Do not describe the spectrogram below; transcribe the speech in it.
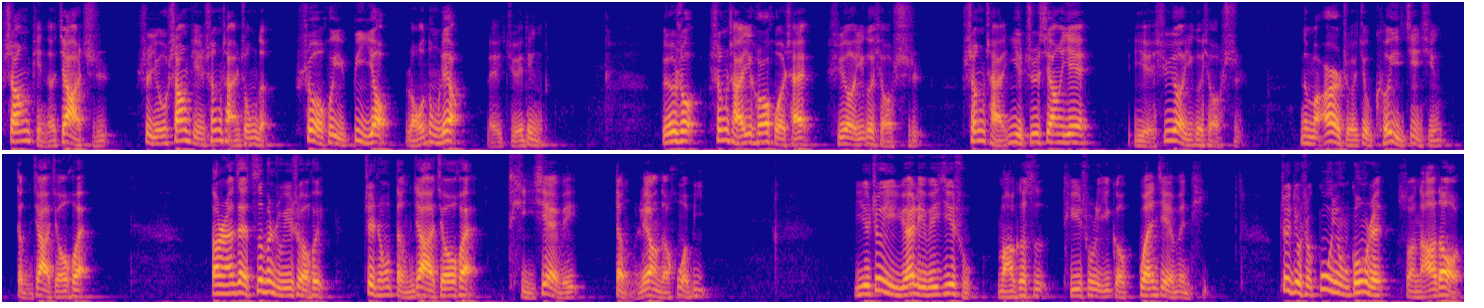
商品的价值是由商品生产中的社会必要劳动量来决定的。比如说，生产一盒火柴需要一个小时，生产一支香烟也需要一个小时，那么二者就可以进行等价交换。当然，在资本主义社会，这种等价交换体现为。等量的货币，以这一原理为基础，马克思提出了一个关键问题，这就是雇佣工人所拿到的，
